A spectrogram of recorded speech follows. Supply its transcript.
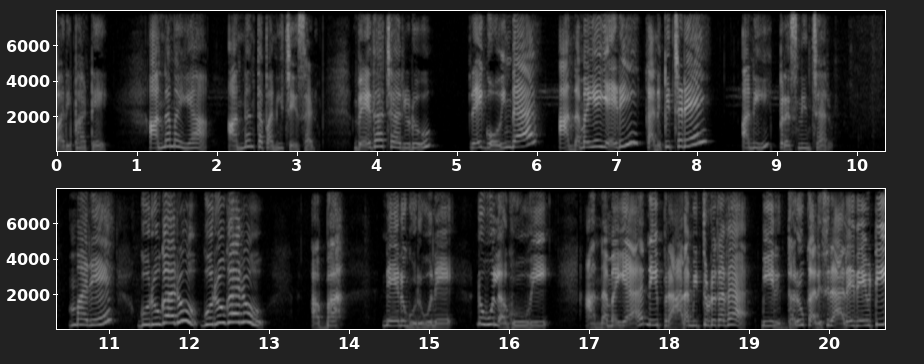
పరిపాటే అన్నమయ్య అన్నంత పని చేశాడు. వేదాచార్యుడు రే గోవిందా అన్నమయ్య ఏడి? కనిపించడే? అని ప్రశ్నించారు. మరే గురుగారు గురుగారు! అబ్బా నేను గురువునే నువ్వు లఘువువి. అన్నమయ్య నీ ప్రాణమిత్రుడు కదా మీరిద్దరూ కలిసి రాలేదేమిటి?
